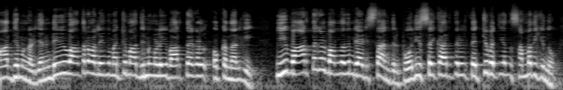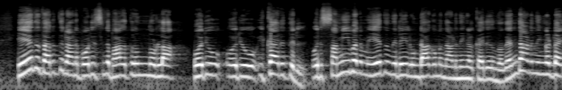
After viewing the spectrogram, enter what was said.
മാധ്യമങ്ങൾ ജനൻ ടി വി മാത്രമല്ല ഇന്ന് മറ്റു മാധ്യമങ്ങൾ ഈ വാർത്തകൾ ഒക്കെ നൽകി. ഈ വാർത്തകൾ വന്നതിന്റെ അടിസ്ഥാനത്തിൽ പോലീസ് ഇക്കാര്യത്തിൽ തെറ്റുപറ്റിയെന്ന് സമ്മതിക്കുന്നു. ഏത് തരത്തിലാണ് പോലീസിന്റെ ഭാഗത്തു നിന്നുള്ള ഒരു ഒരു ഇക്കാര്യത്തിൽ ഒരു സമീപനം ഏത് നിലയിൽ ഉണ്ടാകുമെന്നാണ് നിങ്ങൾ കരുതുന്നത്? എന്താണ് നിങ്ങളുടെ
